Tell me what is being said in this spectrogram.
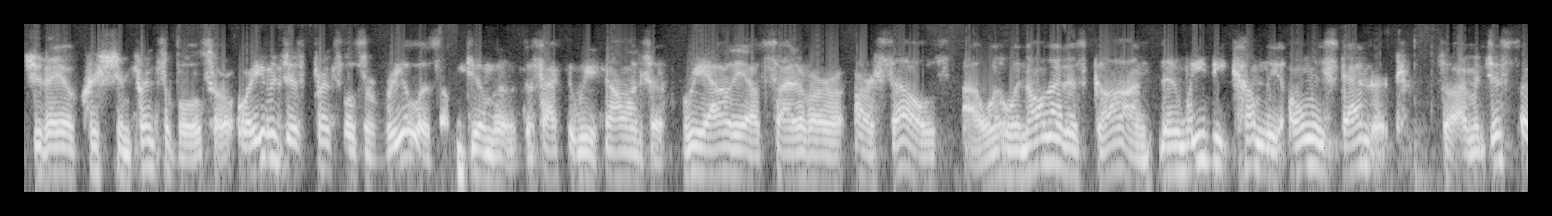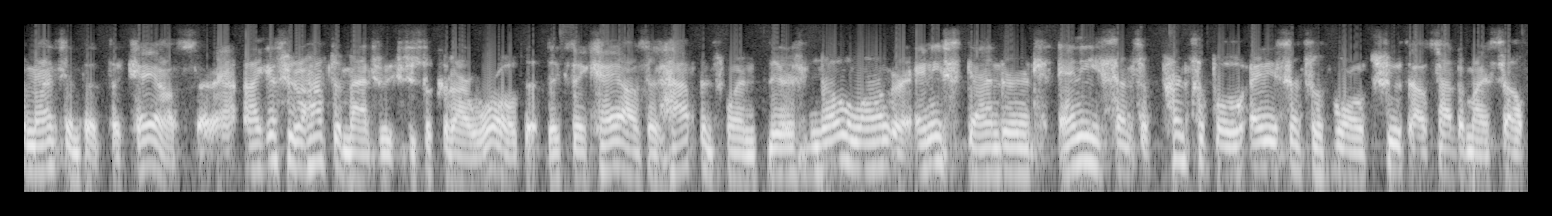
Judeo-Christian principles or, or even just principles of realism, you know, the fact that we acknowledge a reality outside outside of our, ourselves, uh, when, when, all that is gone, then we become the only standard. So, I mean, just imagine the, the chaos. I guess we don't have to imagine, we can just look at our world, the, the chaos that happens when there's no longer any standard, any sense of principle, any sense of moral truth outside of myself.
